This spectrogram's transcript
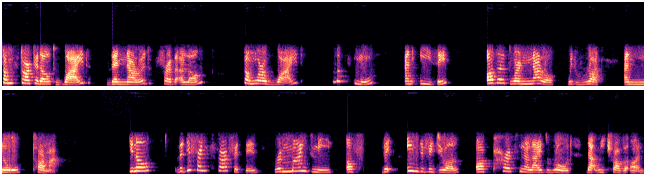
Some started out wide, then narrowed further along. Some were wide, looked smooth and easy. Others were narrow with ruts and no tarmac. You know, the different surfaces remind me of the individual or personalized road that we travel on.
